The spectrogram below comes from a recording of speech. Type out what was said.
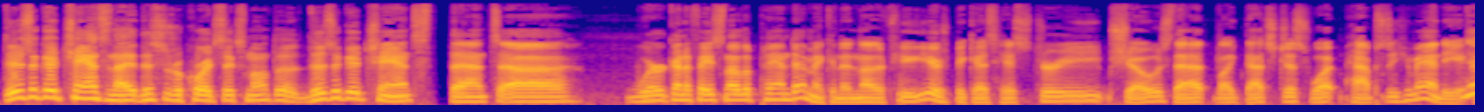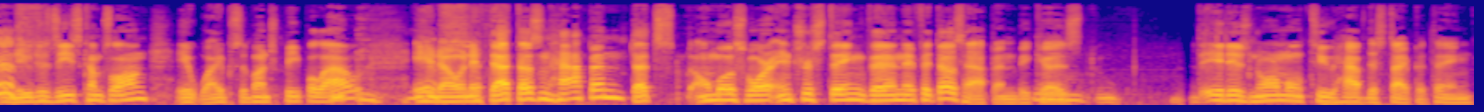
"There's a good chance, and I, this was recorded six months. ago, There's a good chance that uh, we're going to face another pandemic in another few years because history shows that like that's just what happens to humanity. A new disease comes along, it wipes a bunch of people out, you know. And if that doesn't happen, that's almost more interesting than if it does happen because mm. it is normal to have this type of thing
